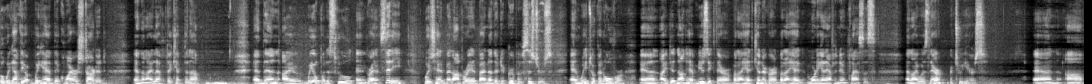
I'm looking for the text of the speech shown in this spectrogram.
But we got the we had the choir started, and then I left. They kept it up, hmm and then I we opened a school in Granite City, which had been operated by another group of sisters, and we took it over. And I did not have music there, but I had kindergarten, but I had morning and afternoon classes, and I was there for two years and uh,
